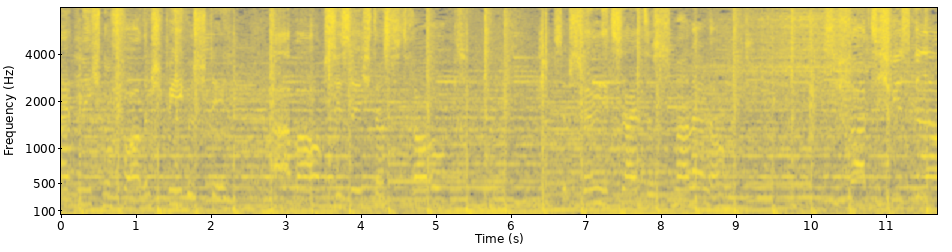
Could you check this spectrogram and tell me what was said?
Lieblingskleid nicht nur vor dem Spiegel stehen. Aber ob sie sich das traut, selbst wenn die Zeit es mal erlaubt. Sie fragt sich, wie es gelaufen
